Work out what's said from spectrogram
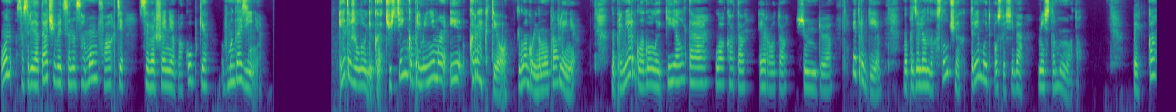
Он сосредотачивается на самом факте совершения покупки в магазине. Эта же логика частенько применима и к ректио, глагольному управлению. Например, глаголы «kieltää», «lakata», «erota», «syntyä» и другие в определенных случаях требуют после себя места муото. Пекка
